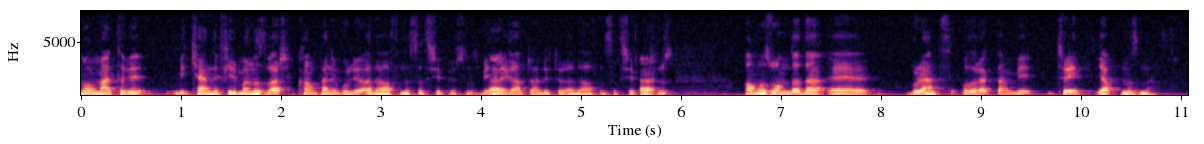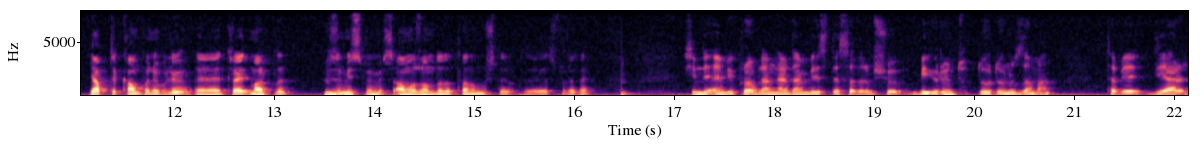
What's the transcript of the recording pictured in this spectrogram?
normal tabi bir kendi firmanız var. Company Blue adı altında satış yapıyorsunuz. Bir Evet. elegant radyatör adı altında satış yapıyorsunuz. Amazon'da da e, brand olaraktan bir trade yaptınız mı? Yaptık Company Blue e, trademarklı. Bizim Hı hı. ismimiz Amazon'da da tanınmıştı e, sürede. Şimdi en büyük problemlerden birisi de sanırım şu bir ürün tutturduğunuz zaman tabi diğer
